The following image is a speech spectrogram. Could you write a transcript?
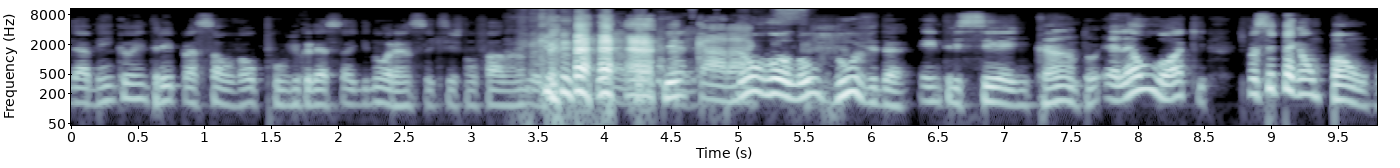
Ainda bem que eu entrei para salvar o público dessa ignorância que vocês estão falando. Porque Caraca. não rolou dúvida entre ser Encanto. Ela é o Loki. Tipo, você pegar um pão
